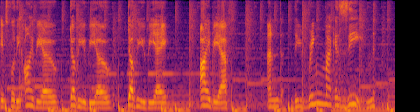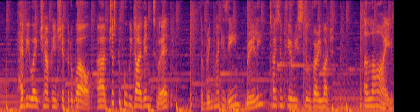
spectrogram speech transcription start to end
It's for the IBO, WBO, WBA, IBF, and the Ring Magazine Heavyweight Championship of the World. Uh, just before we dive into it, the Ring Magazine, really? Tyson Fury's still very much alive,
